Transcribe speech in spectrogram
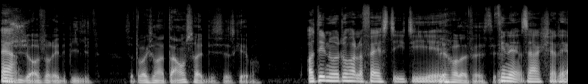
det Ja. synes jeg også var rigtig billigt. Så der var ikke så meget downside i de selskaber. Og det er noget, du holder fast i, de Det holder jeg fast i. finansaktier der.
